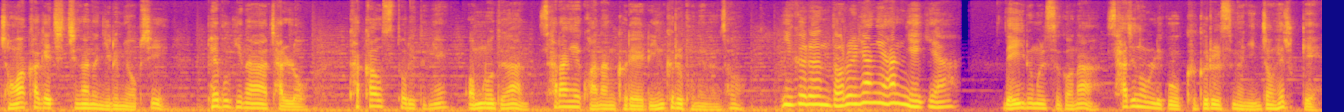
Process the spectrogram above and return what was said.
정확하게 지칭하는 이름이 없이 페북이나 잘로, 카카오 스토리 등에 업로드한 사랑에 관한 글에 링크를 보내면서 이 글은 너를 향해 한 얘기야. 내 이름을 쓰거나 사진 올리고 그 글을 쓰면 인정해줄게.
